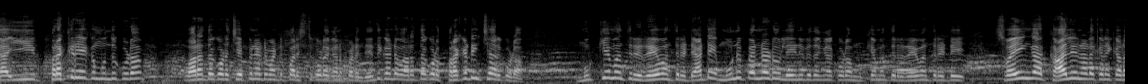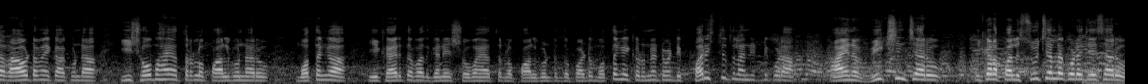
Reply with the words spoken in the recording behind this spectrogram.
గ- ఈ ప్రక్రియకు ముందు కూడా వారంతా కూడా చెప్పినటువంటి పరిస్థితి కూడా కనపడింది. ఎందుకంటే వారంతా కూడా ప్రకటించారు కూడా. ముఖ్యమంత్రి రేవంత్ రెడ్డి అంటే మునుపెన్నడూ లేని విధంగా కూడా ముఖ్యమంత్రి రేవంత్ రెడ్డి స్వయంగా కాలినడకన ఇక్కడ రావటమే కాకుండా ఈ శోభాయాత్రలో పాల్గొన్నారు. మొత్తంగా ఈ ఖైరతాబాద్ గణేష్ శోభాయాత్రలో పాల్గొనడంతో పాటు మొత్తంగా ఇక్కడ ఉన్నటువంటి పరిస్థితులన్నింటినీ కూడా ఆయన వీక్షించారు. ఇక్కడ పలు సూచనలు కూడా చేశారు.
